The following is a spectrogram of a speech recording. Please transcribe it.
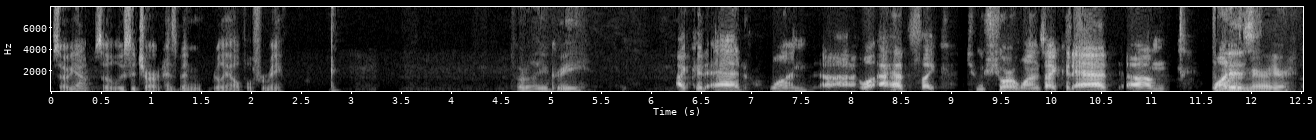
so yeah, so Lucidchart has been really helpful for me. Totally agree. I could add one. Uh, well, I have like two short ones I could add. Um, the one more is the merrier.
